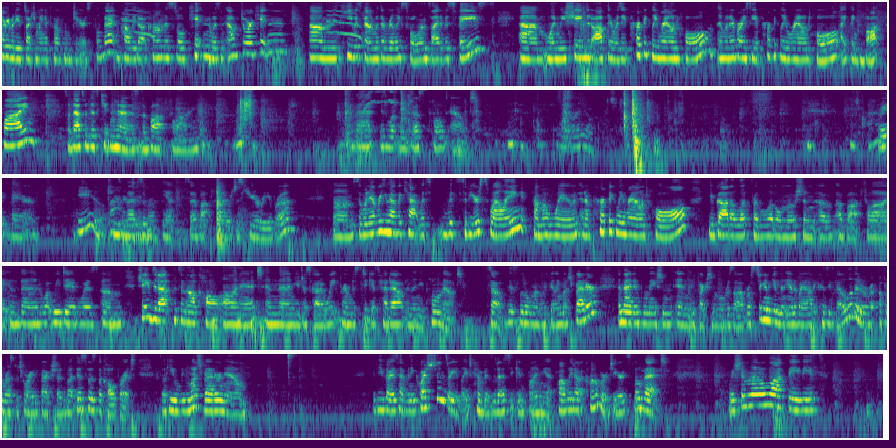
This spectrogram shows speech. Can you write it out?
everybody, it's Dr. Mina from Jarrettsville Vet and Pawbly.com. This little kitten was an outdoor kitten. Um, he was found with a really swollen side of his face. Um, when we shaved it off, there was a perfectly round hole. And whenever I see a perfectly round hole, I think bot fly. So that's what this kitten has, is a bot fly. that is what we just pulled out. Right there. Ew. So that's a, yeah, so bot fly, which is cuterebra. Um, so whenever you have a cat with, with severe swelling from a wound and a perfectly round hole, you've got to look for the little motion of a bot fly. And then what we did was um, shaved it up, put some alcohol on it, and then you just got to wait for him to stick his head out, and then you pull him out. So this little one will be feeling much better, and that inflammation and infection will resolve. We're still going to give him an antibiotic because he's got a little bit of upper respiratory infection, but this was the culprit. So he will be much better now. If you guys have any questions or you'd like to come visit us, you can find me at pawbly.com or Jarrettsville Vet. Wish him little luck, babies.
